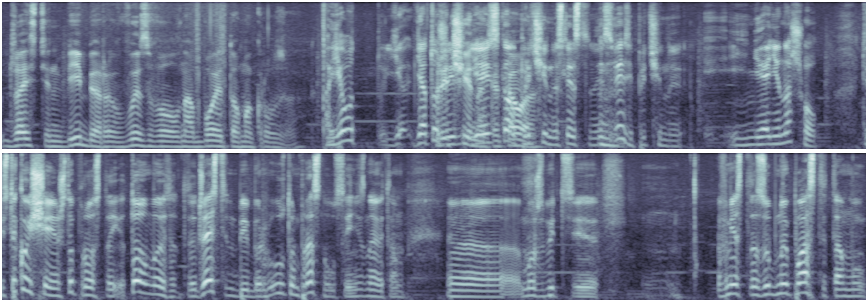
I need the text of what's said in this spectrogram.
Джастин Бибер вызвал на бой Тома Круза? А я вот, я, я тоже, Причина я искал какова? причины следственной связи, причины, и я не нашел. То есть такое ощущение, что просто Том, этот, Джастин Бибер утром проснулся, я не знаю, там, э, может быть, э, вместо зубной пасты там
